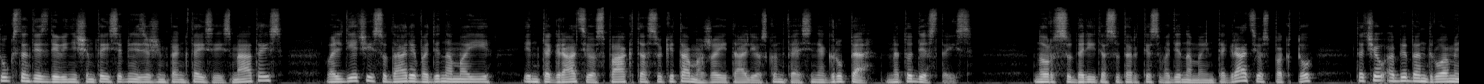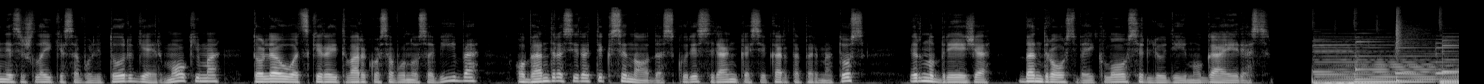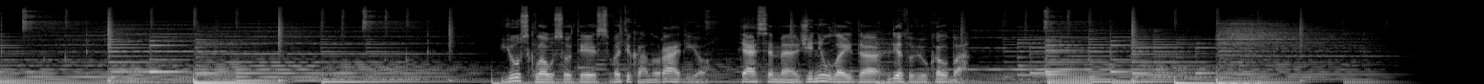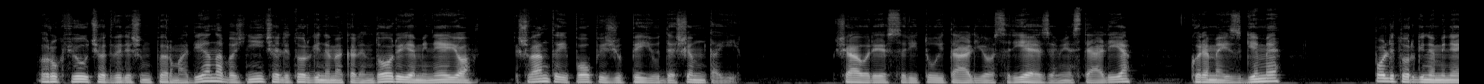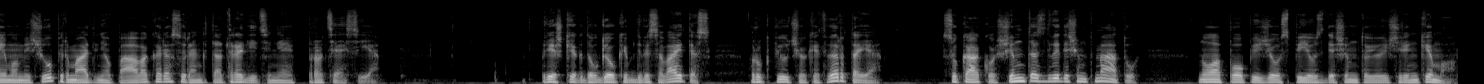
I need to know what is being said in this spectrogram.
1975 metais valdiečiai sudarė vadinamąjį integracijos paktą su kita maža Italijos konfesinė grupe - metodistais. Nors sudaryta sutartis vadinama integracijos paktu, tačiau abi bendruomenės išlaikė savo liturgiją ir mokymą, toliau atskirai tvarko savo nusavybę, o bendras yra tik sinodas, kuris renkasi kartą per metus ir nubrėžia bendros veiklos ir liudyjimo gairias. Jūs klausotės Vatikano radio. Tęsėme žinių laidą lietuvių kalba. Rūpiučio 21 dieną bažnyčia liturginėme kalendoriuje minėjo šventąjį popiežių Pijų X. Šiaurės rytų Italijos Riezė miestelėje, kuriame jis gimė, po liturginio minėjimo mišių pirmadienio pavakarę surenkta tradicinė procesija. Prieš kiek daugiau kaip dvi savaitės, rūpiučio ketvirtąją, sukako 120 metų nuo popiežiaus Pijaus X išrinkimo.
